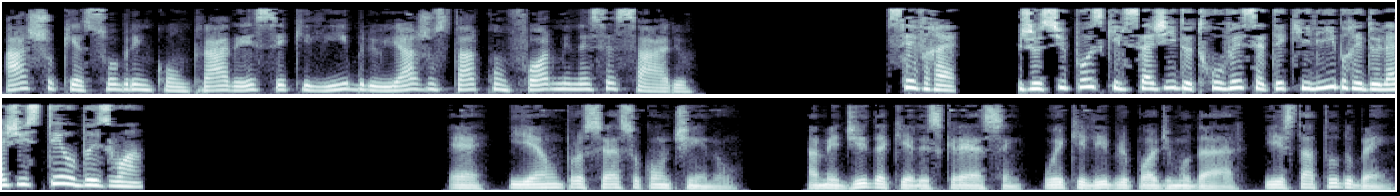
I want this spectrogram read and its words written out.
Acho que é sobre encontrar esse equilíbrio e ajustar conforme necessário. C'est vrai. Je suppose qu'il s'agit de trouver cet équilibre et de l'ajuster aux besoins. É, e é um processo contínuo. À medida que eles crescem, o equilíbrio pode mudar, e está tudo bem.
